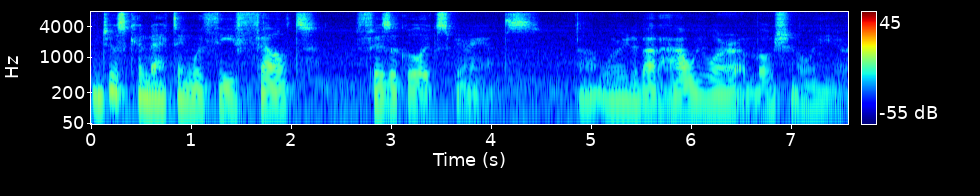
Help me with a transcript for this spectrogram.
And just connecting with the felt physical experience, not worried about how we were emotionally or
